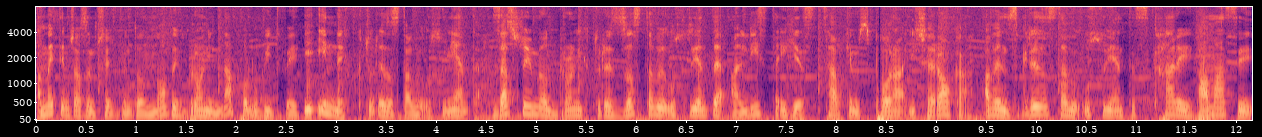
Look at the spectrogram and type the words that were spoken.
A my tymczasem przejdźmy do nowych broni na polu bitwy i innych, które zostały usunięte. Zacznijmy od broni, które zostały usunięte, a lista ich jest całkiem spora i szeroka. A więc z gry zostały usunięte skary, famasy,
